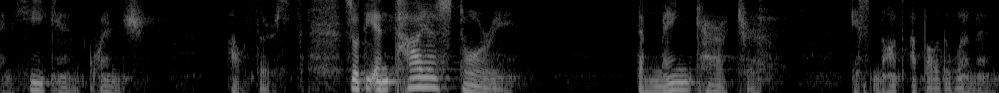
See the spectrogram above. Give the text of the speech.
and He can quench our thirst. So, the entire story the main character is not about the women.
